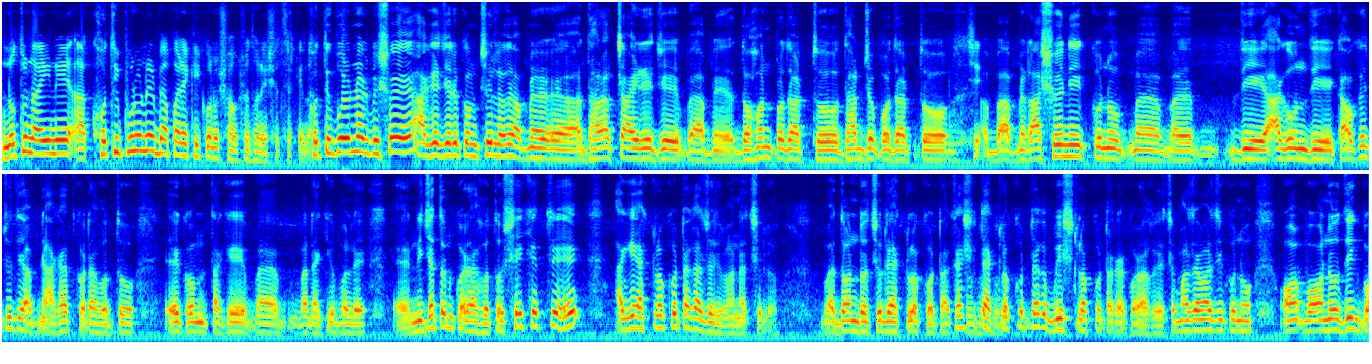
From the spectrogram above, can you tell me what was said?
নতুন আইনে ক্ষতিপূরণের ব্যাপারে কি কোনো সংশোধন এসেছে কিনা ক্ষতিপূরণের বিষয়ে আগে যেরকম ছিল আপনার ধারা চাইরে যে দহন পদার্থ ধার্য পদার্থ বা আপনার রাসায়নিক কোনো দিয়ে আগুন দিয়ে কাউকে যদি আপনি আঘাত করা হতো এরকম তাকে মানে কি বলে নির্যাতন করা হতো সেই ক্ষেত্রে আগে এক লক্ষ টাকা জরিমানা ছিল। বা দণ্ড ছিল এক লক্ষ টাকা, সেটা এক লক্ষ টাকা, বিশ লক্ষ টাকা করা হয়েছে। মাঝামাঝি কোনো অনধিক বা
